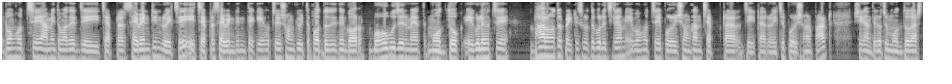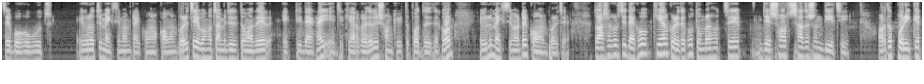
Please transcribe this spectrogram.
এবং হচ্ছে আমি তোমাদের যেই চ্যাপ্টার সেভেন্টিন রয়েছে, এই চ্যাপ্টার সেভেন্টিন থেকে হচ্ছে সংক্ষিপ্ত পদ্ধতিতে গড়, বহুভুজের ম্যাথ, মধ্যক, এগুলো হচ্ছে ভালো মতো প্র্যাকটিস করতে বলেছিলাম এবং হচ্ছে পরিসংখ্যান চ্যাপ্টার যেটা রয়েছে, পরিসংখ্যান পার্ট সেখান থেকে হচ্ছে মধ্যক আসছে, বহুভুজ এগুলো হচ্ছে ম্যাক্সিমাম টাইপ কমন পড়েছে এবং হচ্ছে আমি যদি তোমাদের একটি দেখাই, এই যে খেয়াল করে দেখো সংক্ষিপ্ত পদ্ধতিতে কর, এগুলো ম্যাক্সিমাম টাইপ কমন পড়েছে। তো আশা করছি দেখো, খেয়াল করে দেখো, তোমরা হচ্ছে যে শর্ট সাজেশন দিয়েছি, অর্থাৎ পরীক্ষার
